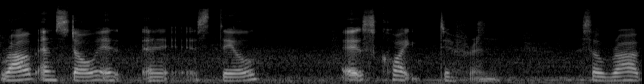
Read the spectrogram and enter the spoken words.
rob and stole is uh, still it's quite different. So rob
